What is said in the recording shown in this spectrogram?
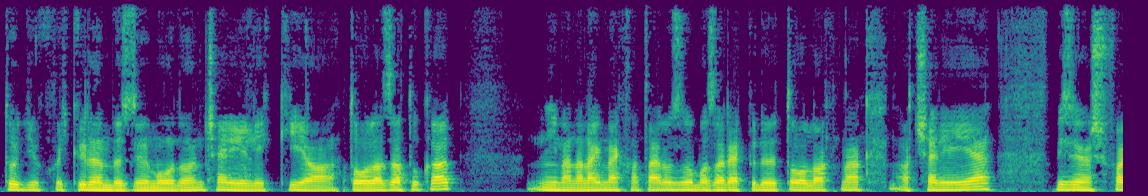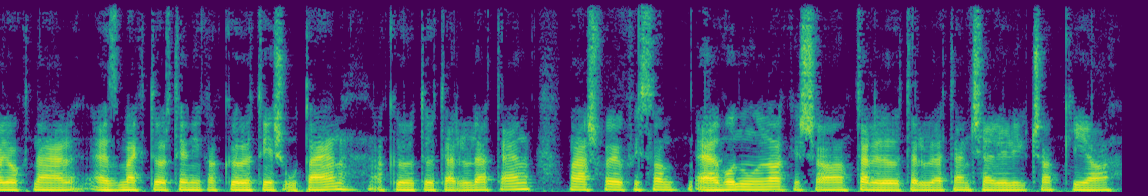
tudjuk, hogy különböző módon cserélik ki a tollazatukat. Nyilván a legmeghatározóbb az a repülő tollaknak a cseréje. Bizonyos fajoknál ez megtörténik a költés után, a költő területen, más fajok viszont elvonulnak, és a terelő területen cserélik csak ki a,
